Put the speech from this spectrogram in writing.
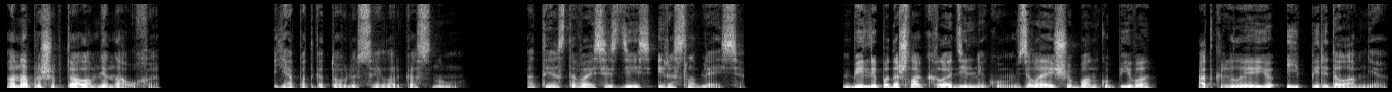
Она прошептала мне на ухо. Я подготовлю Сейлор ко сну, а ты оставайся здесь и расслабляйся. Билли подошла к холодильнику, взяла еще банку пива, открыла ее и передала мне.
